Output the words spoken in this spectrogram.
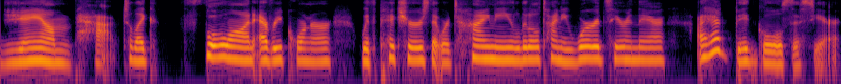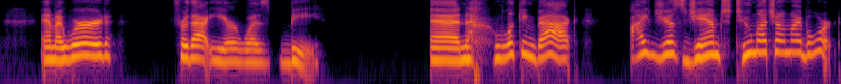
jam packed, like full on every corner with pictures that were tiny, little tiny words here and there. I had big goals this year. And my word for that year was B. And looking back, I just jammed too much on my board.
